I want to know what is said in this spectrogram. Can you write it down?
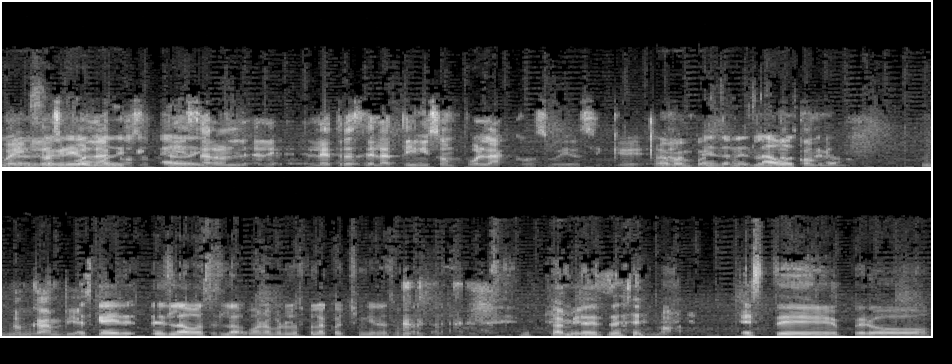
güey. Los polacos utilizaron le- letras de latín y son polacos, güey, así que... Ah, buen También punto. son eslavos, no, pero No cambia. Es que hay eslavos, eslavos. Bueno, pero los polacos chinguen a su. También. Este, No, este, pero.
